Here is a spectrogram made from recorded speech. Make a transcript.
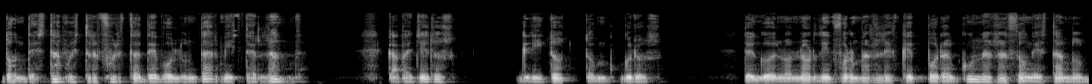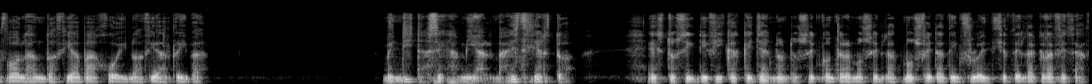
¿Dónde está vuestra fuerza de voluntad, Mr. Land? Caballeros, gritó Tom Cruise. Tengo el honor de informarles que por alguna razón estamos volando hacia abajo y no hacia arriba. Bendita sea mi alma, es cierto. Esto significa que ya no nos encontramos en la atmósfera de influencia de la gravedad.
